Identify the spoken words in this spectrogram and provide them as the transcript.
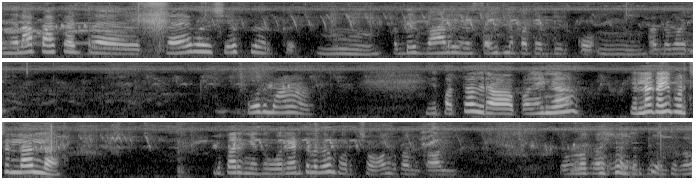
இதெல்லாம் பார்க்க ட்ரையாங்கல் ஷேப்பில் இருக்கு. அப்படியே வாழை சைடில் பார்த்தா எப்படி இருக்கும் அந்த மாதிரி. போதுமா? பத்தாதுடா. பையங்க எல்லா காயும் பொரிச்சிடலாம் இல்லை? இது பாருங்க இது ஒரு இடத்துல தான் பொரிச்சோம். அங்கே பாருங்க காய். எவ்வளோ காய் வந்திருக்கு இருக்குதோ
